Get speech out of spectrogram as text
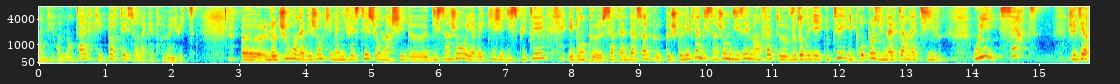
environnemental qui est porté sur la 88. Euh, l'autre jour, on a des gens qui manifestaient sur le marché de saint et avec qui j'ai discuté. Et donc, certaines personnes que, je connais bien saint me disaient Mais en fait, vous devriez écouter, ils proposent une alternative. Oui, certes je veux dire,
